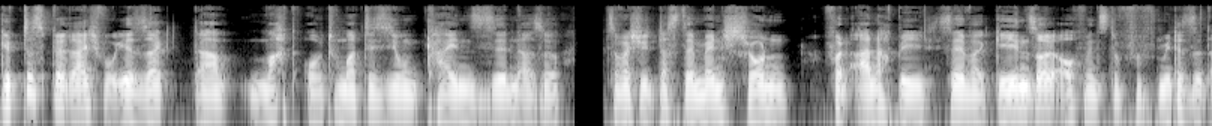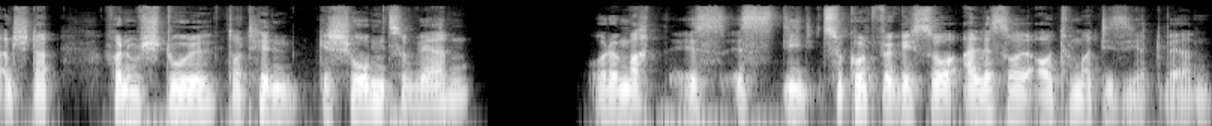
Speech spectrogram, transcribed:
gibt es Bereich, wo ihr sagt, da macht Automatisierung keinen Sinn? Also zum Beispiel, dass der Mensch schon von A nach B selber gehen soll, auch wenn es nur fünf Meter sind, anstatt von einem Stuhl dorthin geschoben zu werden? Oder macht, ist, ist die Zukunft wirklich so, alles soll automatisiert werden?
